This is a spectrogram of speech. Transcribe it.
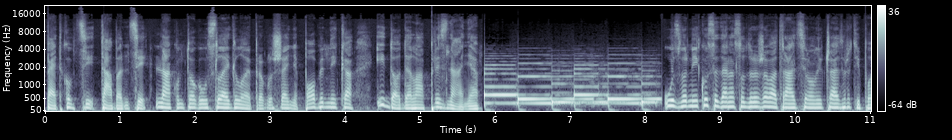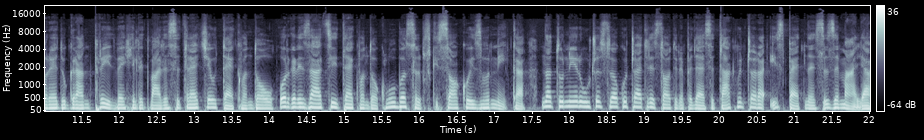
Petkovci, Tabanci. Nakon toga usledilo je proglašenje pobednika i dodela priznanja znanja. U Zvorniku se danas održava tradicionalni četvrti po redu Grand Prix 2023. u Tekvandou u organizaciji Tekvando kluba Srpski Soko iz Zvornika. Na turniru učestvuje oko 450 takmičara iz 15 zemalja.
